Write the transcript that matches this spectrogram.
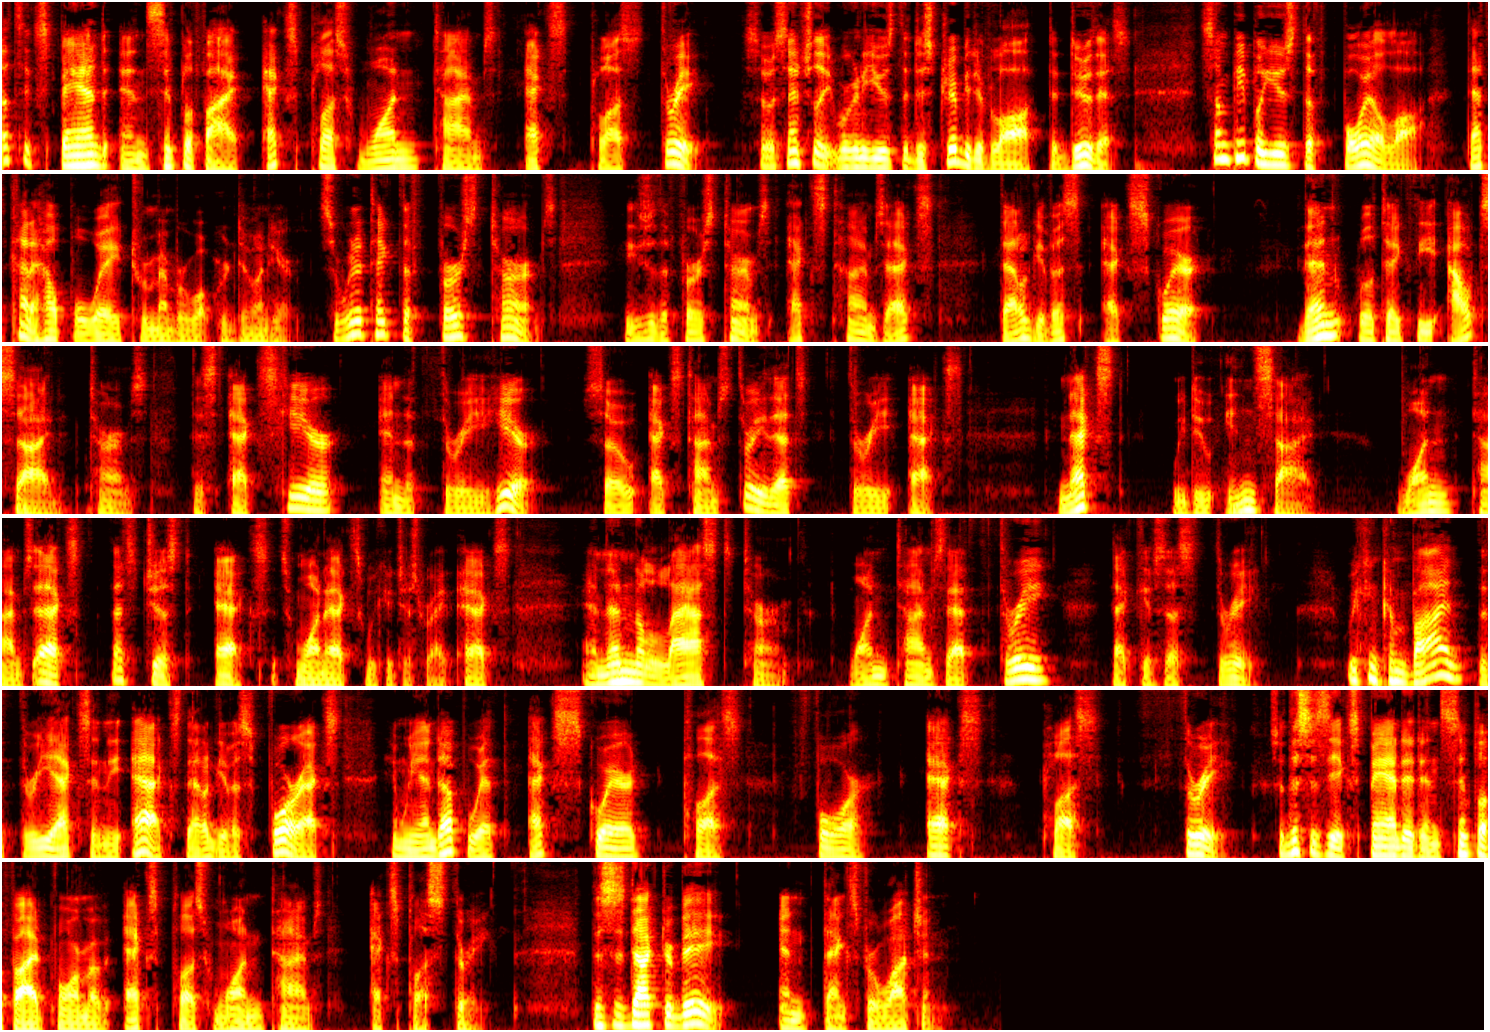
Let's expand and simplify x plus 1 times x plus 3. So essentially, we're going to use the distributive law to do this. Some people use the FOIL law. That's kind of helpful way to remember what we're doing here. So we're going to take the first terms. These are the first terms, x times x. That'll give us x squared. Then we'll take the outside terms, this x here and the 3 here. So x times 3, that's 3x. Next, we do inside. 1 times x, that's just x. It's 1x, we could just write x. And then the last term, 1 times that 3, that gives us 3. We can combine the 3x and the x, that'll give us 4x, and we end up with x squared plus 4x plus 3. So this is the expanded and simplified form of x plus 1 times x plus 3. This is Dr. B, and thanks for watching.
